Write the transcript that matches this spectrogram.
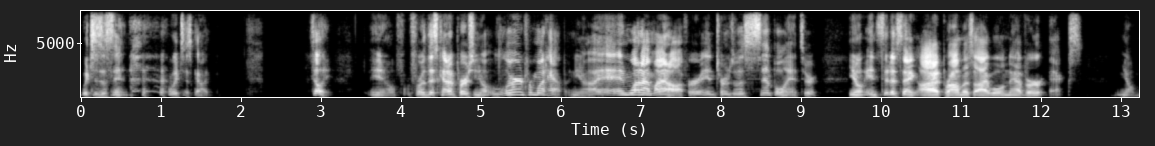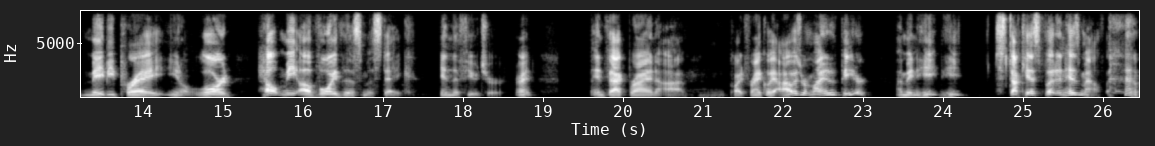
which is a sin, which is kind of silly. You know, for, for, this kind of person, you know, learn from what happened, you know, and what I might offer in terms of a simple answer, you know, instead of saying, I promise I will never X, you know, maybe pray, you know, Lord, help me avoid this mistake in the future, right? In fact, Brian, uh, quite frankly, I was reminded of Peter. I mean, he he stuck his foot in his mouth.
